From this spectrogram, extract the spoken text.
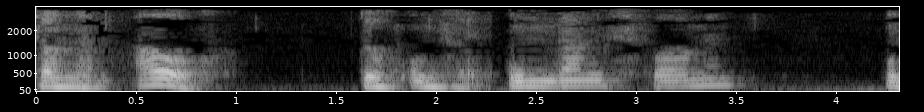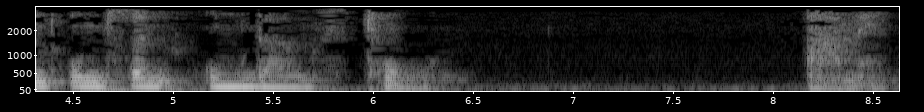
sondern auch durch unsere Umgangsformen und unseren Umgangston. Amen.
